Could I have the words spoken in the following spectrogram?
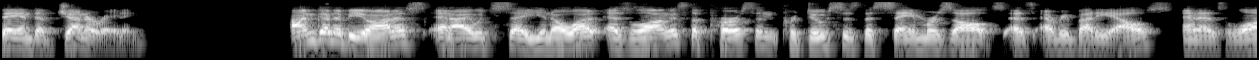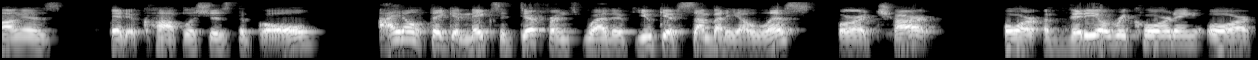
they end up generating I'm going to be honest and I would say, you know what? As long as the person produces the same results as everybody else and as long as it accomplishes the goal, I don't think it makes a difference whether if you give somebody a list or a chart or a video recording or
